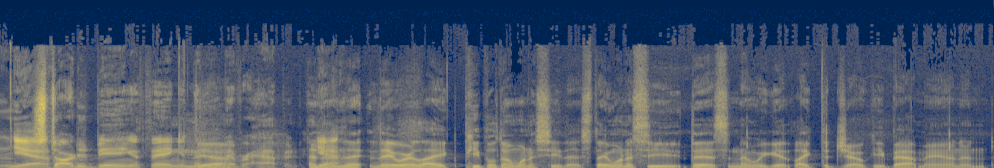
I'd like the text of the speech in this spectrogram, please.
Yeah. started being a thing, and then Yeah. it never happened. And then Yeah. they, they were like, people don't want to see this. They want to see this, and then we get like the jokey Batman and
